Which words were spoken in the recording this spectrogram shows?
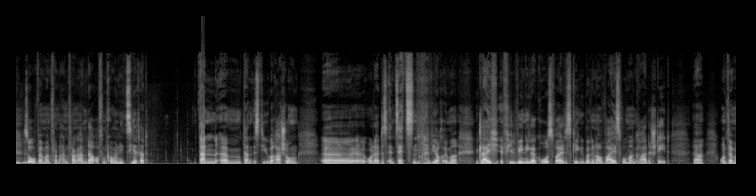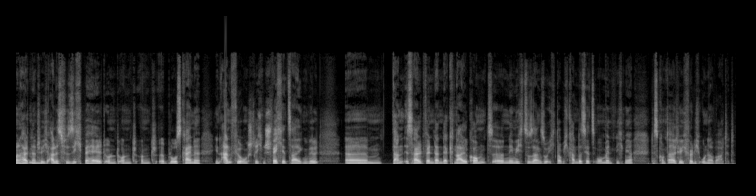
Mhm. So, wenn man von Anfang an da offen kommuniziert hat dann, ähm, dann ist die Überraschung äh, oder das Entsetzen oder wie auch immer gleich viel weniger groß, weil das Gegenüber genau weiß, wo man gerade steht. Ja, und wenn man halt mhm. natürlich alles für sich behält und, und, und äh, bloß keine in Anführungsstrichen Schwäche zeigen will, ähm, mhm. dann ist halt, wenn dann der Knall kommt, äh, nämlich zu sagen, so, ich glaube, ich kann das jetzt im Moment nicht mehr, das kommt dann natürlich völlig unerwartet.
